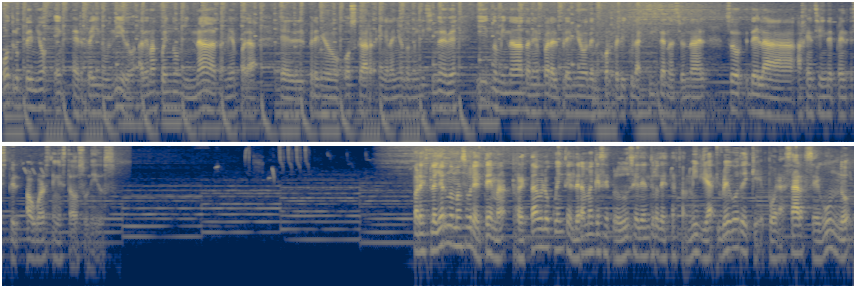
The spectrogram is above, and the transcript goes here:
otro premio en el Reino Unido. Además fue nominada también para el premio Oscar en el año 2019 y nominada también para el premio de mejor película internacional de la agencia Independent Spirit Awards en Estados Unidos. Para explayarnos más sobre el tema, Retablo cuenta el drama que se produce dentro de esta familia luego de que, por azar segundo,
